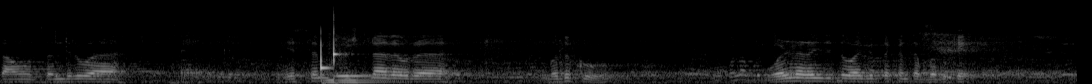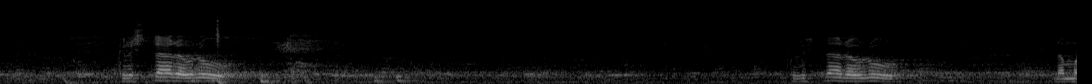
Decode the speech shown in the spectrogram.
ತಾವು ತಂದಿರುವ ಎಸ್ ಎಂ ಕೃಷ್ಣರವರ ಬದುಕು ವರ್ಣರಂಜಿತವಾಗಿರ್ತಕ್ಕಂಥ ಬದುಕೆ. ಕೃಷ್ಣರವರು ಕೃಷ್ಣರವರು ನಮ್ಮ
